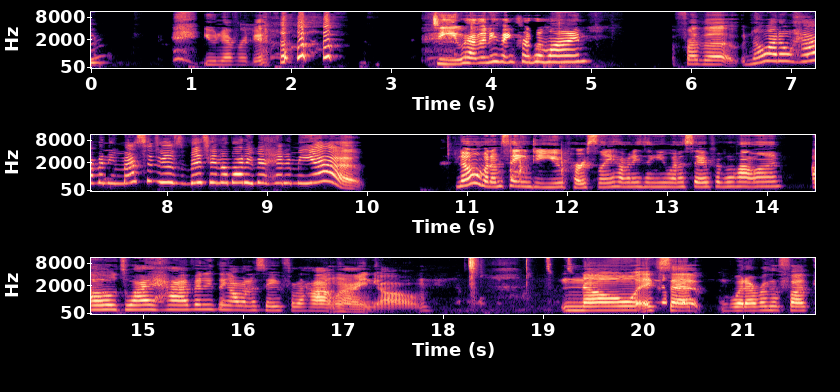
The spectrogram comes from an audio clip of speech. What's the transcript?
you never do. Do you have anything for the line? For the no, I don't have any messages, bitch. Ain't nobody been hitting me up. No, but I'm saying, do you personally have anything you want to say for the hotline? Oh, do I have anything I want to say for the hotline, y'all? No, except whatever the fuck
